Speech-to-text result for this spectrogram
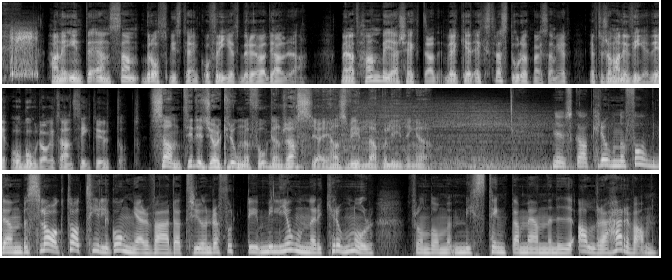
Han är inte ensam brottsmisstänkt och frihetsberövad i Allra. Men att han begärs häktad väcker extra stor uppmärksamhet eftersom han är VD och bolagets ansikte utåt. Samtidigt gör Kronofogden razzia i hans villa på Lidingö. Nu ska Kronofogden beslagta tillgångar värda 340 miljoner kronor från de misstänkta männen i Allra-härvan.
